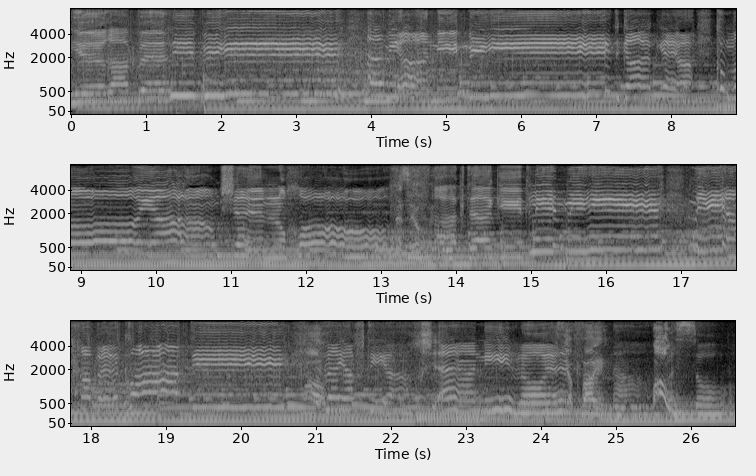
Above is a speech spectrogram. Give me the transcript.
ירפא ליבי, רק תגיד לי מי, מי יחבק אותי, ויבטיח שאני לא. אכנע. בסוף.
